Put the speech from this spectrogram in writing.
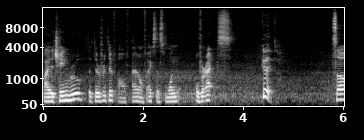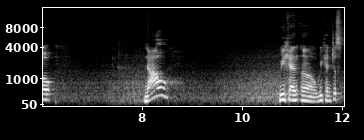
by the chain rule the derivative of ln of x is 1 over x. Good. So now we can uh, we can just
